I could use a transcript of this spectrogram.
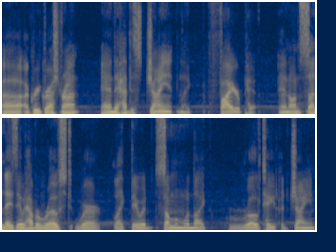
uh, a Greek restaurant, and they had this giant like fire pit and on Sundays they would have a roast where like they would someone would like rotate a giant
